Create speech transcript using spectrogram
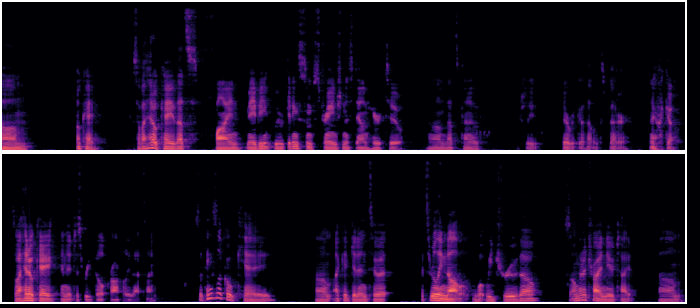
Um, okay, so if I hit OK, that's fine, maybe. We were getting some strangeness down here too. Um, that's kind of actually, there we go. That looks better. There we go. So I hit OK and it just rebuilt properly that time. So things look okay. Um, I could get into it. It's really not what we drew though. So I'm going to try a new type. Um,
